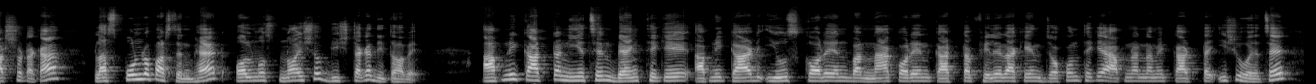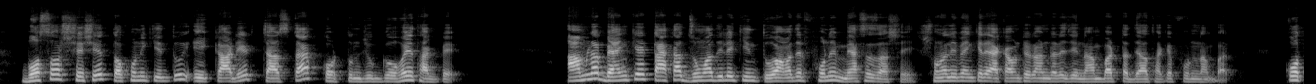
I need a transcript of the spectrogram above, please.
আটশো টাকা প্লাস পনেরো পার্সেন্ট ভ্যাট অলমোস্ট নয়শো বিশ টাকা দিতে হবে। আপনি কার্ডটা নিয়েছেন ব্যাংক থেকে, আপনি কার্ড ইউজ করেন বা না করেন, কার্ডটা ফেলে রাখেন, যখন থেকে আপনার নামে কার্ডটা ইস্যু হয়েছে বছর শেষে তখনই কিন্তু এই কার্ডের চার্জটা কর্তনযোগ্য হয়ে থাকবে। আমরা ব্যাংকে টাকা জমা দিলে কিন্তু আমাদের ফোনে মেসেজ আসে। সোনালী ব্যাংকের অ্যাকাউন্টের আন্ডারে যে নাম্বারটা দেওয়া থাকে ফোন নাম্বার, কত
